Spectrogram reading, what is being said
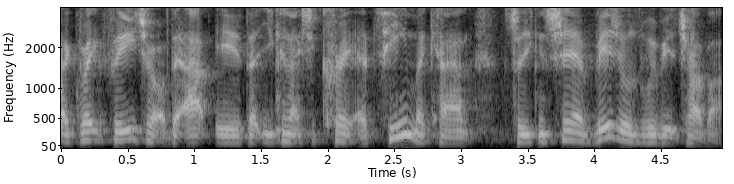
A great feature of the app is that you can actually create a team account so you can share visuals with each other.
